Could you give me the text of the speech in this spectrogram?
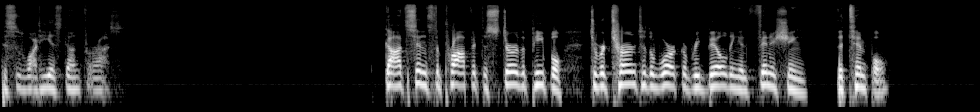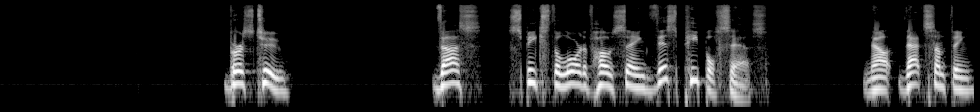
This is what he has done for us. God sends the prophet to stir the people to return to the work of rebuilding and finishing the temple. Verse 2 Thus speaks the Lord of hosts, saying, This people says. Now, that's something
